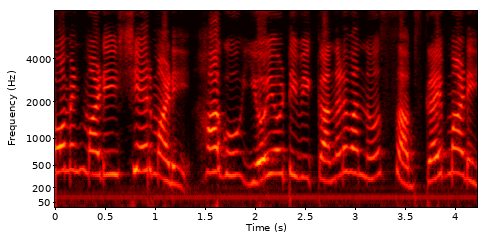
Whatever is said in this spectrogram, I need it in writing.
ಕಾಮೆಂಟ್ ಮಾಡಿ ಶೇರ್ ಮಾಡಿ ಹಾಗೂ ಯೋಯೋ ಟಿವಿ ಕನ್ನಡವನ್ನು ಸಬ್ಸ್ಕ್ರೈಬ್ ಮಾಡಿ.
